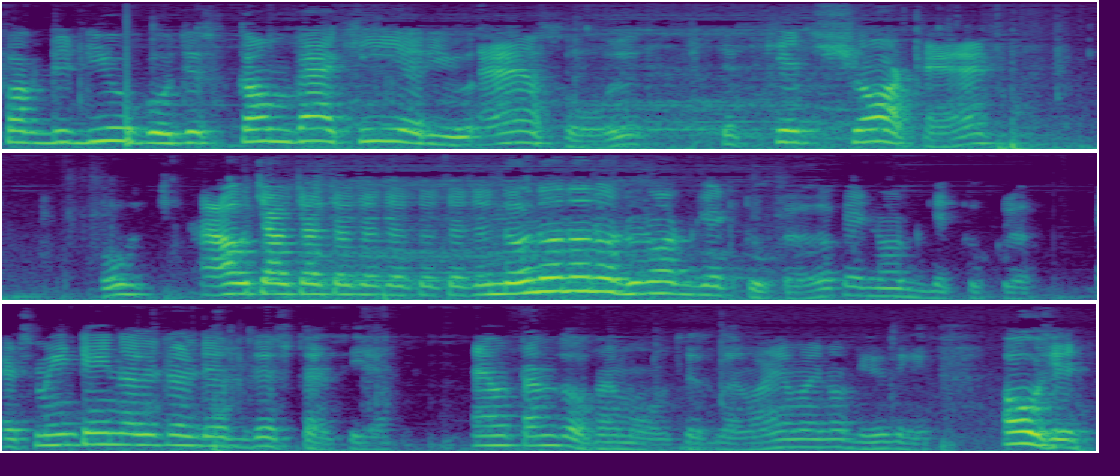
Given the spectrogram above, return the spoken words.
fuck did you go? Just come back here, you asshole. Just get shot at. Ouch, ouch, ouch, ouch, ouch, ouch, ouch, ouch. No, no, no, no, do not get too close. Okay, not get too close. Let's maintain a little distance here. I have tons of ammo on this gun. Why am I not using it? Oh shit.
